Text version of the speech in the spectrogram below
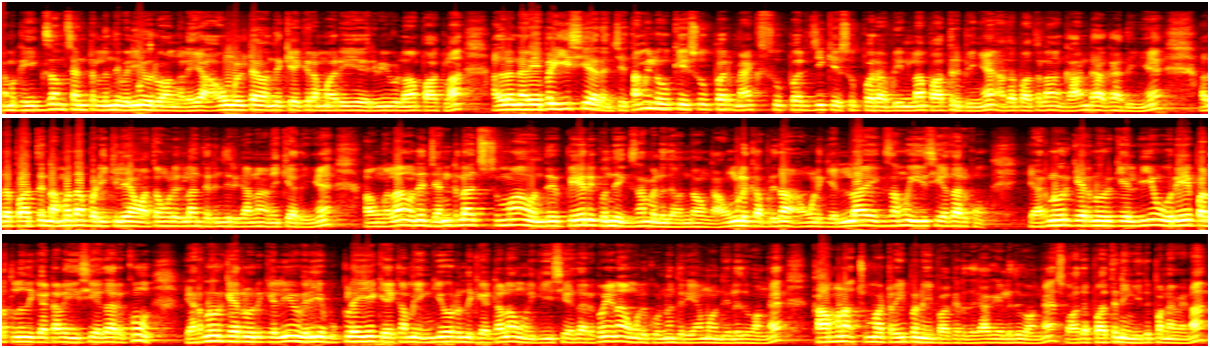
நமக்கு எக்ஸாம் சென்டர்லேருந்து வெளியே வருவாங்க இல்லையா? அவங்கள்ட்ட வந்து கேட்குற மாதிரி ரிவ்யூலாம் பார்க்கலாம். அதில் நிறைய பேர் ஈஸியாக இருந்துச்சு. Tamil okay super maths super GK super அப்படின்லாம் பார்த்துருப்பீங்க. அதை பார்த்துலாம் காண்டாகாதீங்க அதை பார்த்து நம்ம தான் படிக்கலையா? மற்றவங்களுக்குலாம் தெரிஞ்சிருக்கான்னு நினைக்காதீங்க. அவங்கலாம் வந்து ஜென்ரலாக சும்மா வந்து பேருக்கு வந்து எக்ஸாம் எழுத வந்தவங்க. அவங்களுக்கு அப்படி தான். அவங்களுக்கு எல்லா எக்ஸாமும் ஈஸியாக தான் இருக்கும். இரநூறுக்கு இரநூறு கேள்வியும் ஒரே படத்துலேருந்து கேட்டாலும் ஈஸியாக தான் இருக்கும். இரநூறுக்கு இரநூறு கேள்வியும் வெளியே புக்லேயே கேட்காம எங்கேயோ இருந்து கேட்டாலும் அவங்களுக்கு ஈஸியாக தான் இருக்கும். ஏன்னா அவங்களுக்கு ஒன்றும் தெரியாமல் வந்து எழுதுவாங்க. காமனாக சும்மா ட்ரை பண்ணி பார்க்குறதுக்காக எழுதுவாங்க. ஸோ அதை பார்த்து நீங்கள் இது பண்ண வேணாம்.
